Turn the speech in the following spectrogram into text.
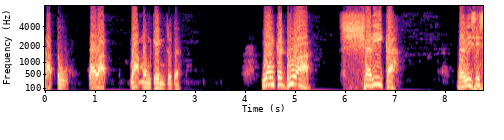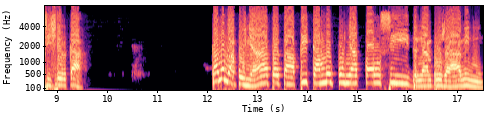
Satu, lewat. Nggak mungkin sudah. Yang kedua, syarikah. Dari sisi syirkah. Kamu nggak punya, tetapi kamu punya kongsi dengan perusahaan ini.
